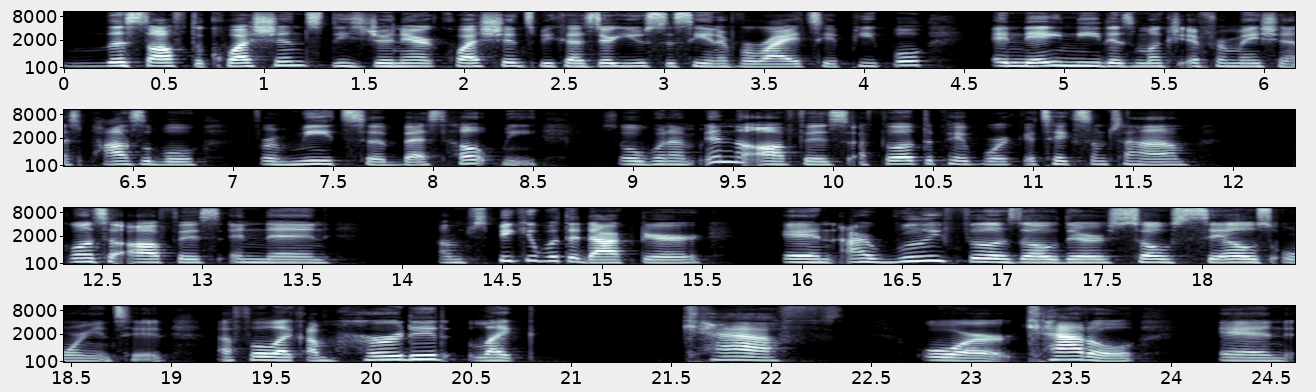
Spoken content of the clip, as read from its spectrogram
list off the questions, these generic questions, because they're used to seeing a variety of people and they need as much information as possible for me to best help me. So when I'm in the office, I fill out the paperwork, it takes some time, go into office, and then I'm speaking with the doctor. And I really feel as though they're so sales oriented. I feel like I'm herded like calves or cattle, and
